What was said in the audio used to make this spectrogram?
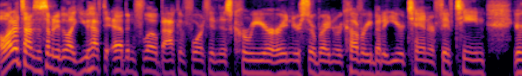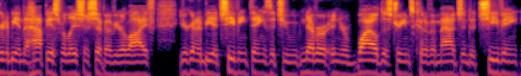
a lot of times if somebody be like you have to ebb and flow back and forth in this career or in your sobriety and recovery but at year 10 or 15 you're going to be in the happiest relationship of your life. You're going to be achieving things that you never in your wildest dreams could have imagined achieving.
